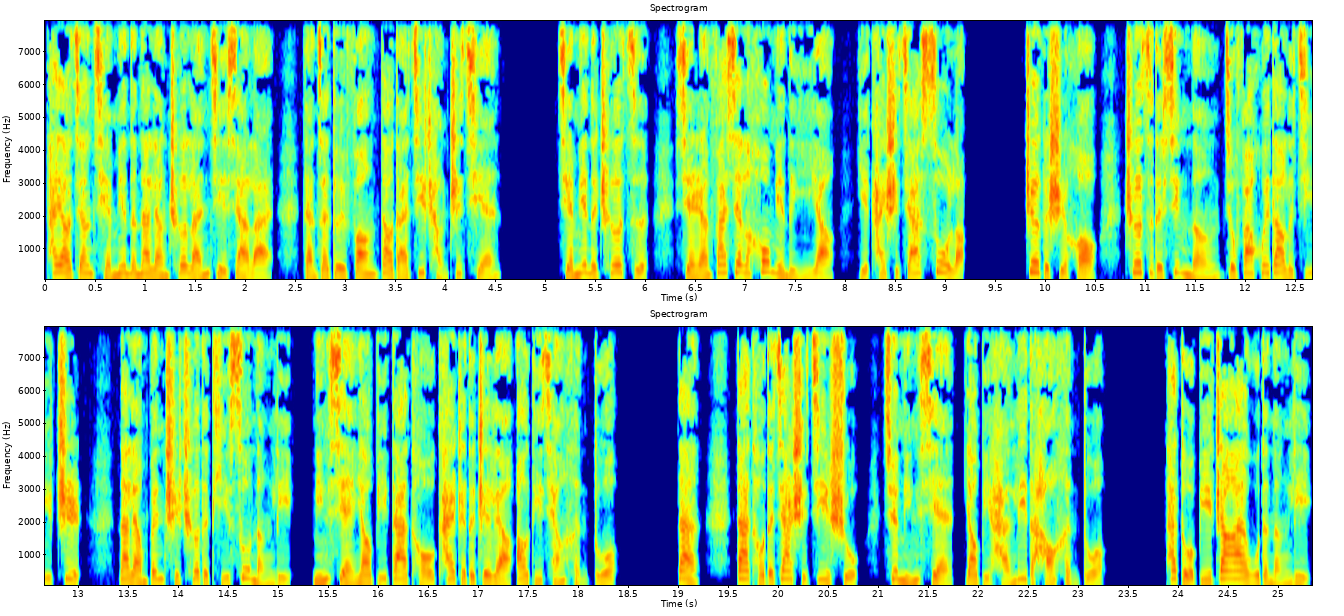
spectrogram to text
他要将前面的那辆车拦截下来，赶在对方到达机场之前。前面的车子显然发现了后面的异样，也开始加速了。这个时候，车子的性能就发挥到了极致。那辆奔驰车的提速能力明显要比大头开着的这辆奥迪强很多，但大头的驾驶技术却明显要比韩立的好很多。他躲避障碍物的能力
